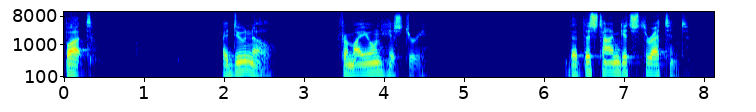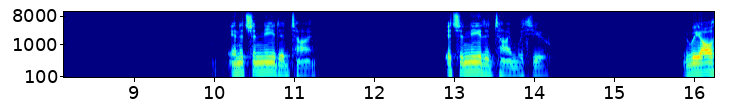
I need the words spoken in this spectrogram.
But I do know from my own history that this time gets threatened. And it's a needed time. It's a needed time with you. And we all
